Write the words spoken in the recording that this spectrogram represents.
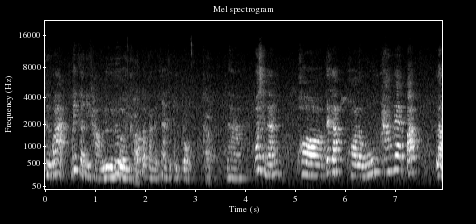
คือว่าไม่เคยมีข่าวลือเลยครับว่ากัปตันกับพี่นันจะถูกปลดครับนะคะเพราะฉะนั้นพอได้รับพอเรารู้ครั้งแรกปั๊บเรา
